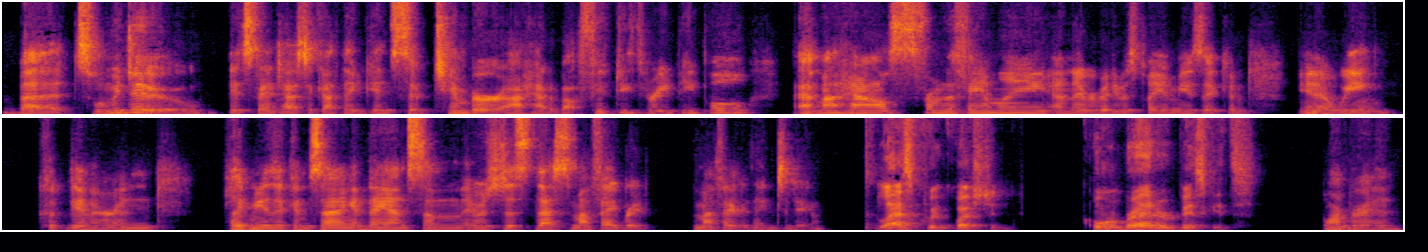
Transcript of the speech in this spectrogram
But when we do, it's fantastic. I think in September, I had about 53 people at my house from the family, and everybody was playing music. And, you know, we cooked dinner and played music and sang and danced. And it was just, that's my favorite, my favorite thing to do. Last quick question. Cornbread or biscuits? Cornbread.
